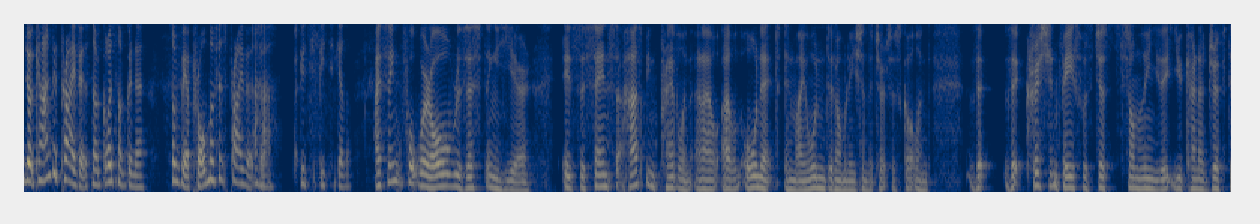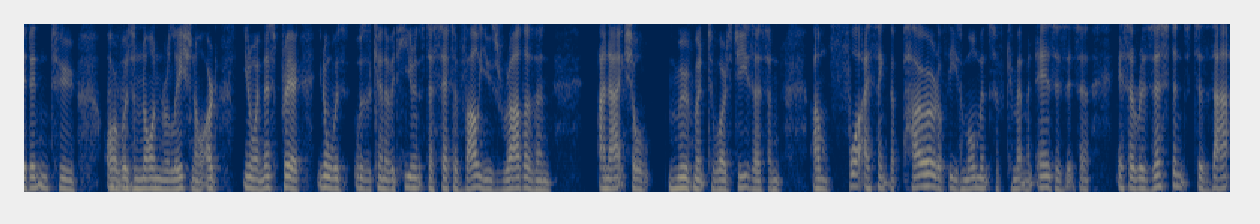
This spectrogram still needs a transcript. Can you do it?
No, it can be private. It's not God's not going to. It's not going to be a problem if it's private. Uh-huh. But it's good to be together. I think what we're all resisting here is the sense that has been prevalent, and I'll, I'll own it in my own denomination, the Church of Scotland, that that Christian faith was just something that you kind of drifted into, or mm-hmm. was non-relational, or you know, in this prayer, you know, was was a kind of adherence to a set of values rather than an actual movement towards Jesus. And um, what I think the power of these moments of commitment is, is it's a it's a resistance to that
